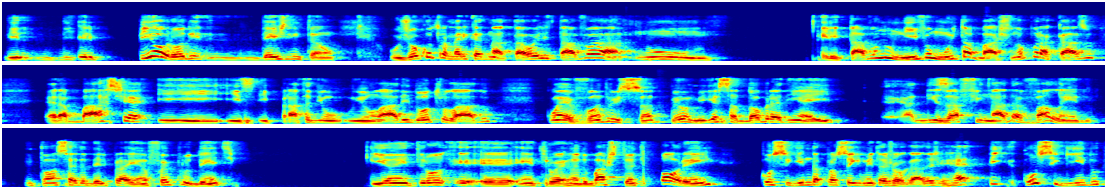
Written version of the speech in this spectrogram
De, de, ele piorou de, desde então. O jogo contra o América de Natal, ele estava num ele estava num nível muito abaixo. Não por acaso, era Bárcia e, e, e Prata de um, de um, lado e do outro lado, com Evandro e Santos. Meu amigo, essa dobradinha aí, é, desafinada valendo. Então a saída dele para Ian foi prudente. Ian entrou, é, é, entrou errando bastante, porém conseguindo dar prosseguimento às jogadas, re, conseguindo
